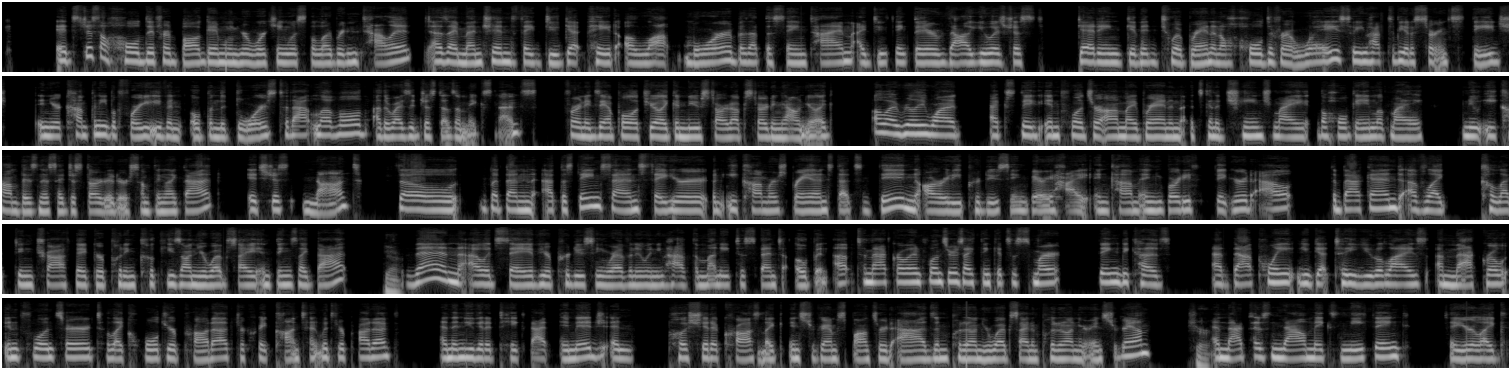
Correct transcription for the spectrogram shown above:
it's just a whole different ballgame when you're working with celebrity talent. As I mentioned, they do get paid a lot more, but at the same time, I do think their value is just getting given to a brand in a whole different way. So you have to be at a certain stage in your company before you even open the doors to that level. Otherwise, it just doesn't make sense. For an example, if you're like a new startup starting out and you're like, oh, I really want X big influencer on my brand and it's going to change my, the whole game of my new ecom business I just started or something like that. It's just not. So, but then at the same sense, say you're an e-commerce brand that's been already producing very high income and you've already figured out the back end of like collecting traffic or putting cookies on your website and things like that. Yeah. Then I would say if you're producing revenue and you have the money to spend to open up to macro influencers, I think it's a smart thing because at that point you get to utilize a macro influencer to like hold your product or create content with your product. And then you get to take that image and push it across like Instagram sponsored ads and put it on your website and put it on your Instagram. Sure. And that just now makes me think say you're like,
